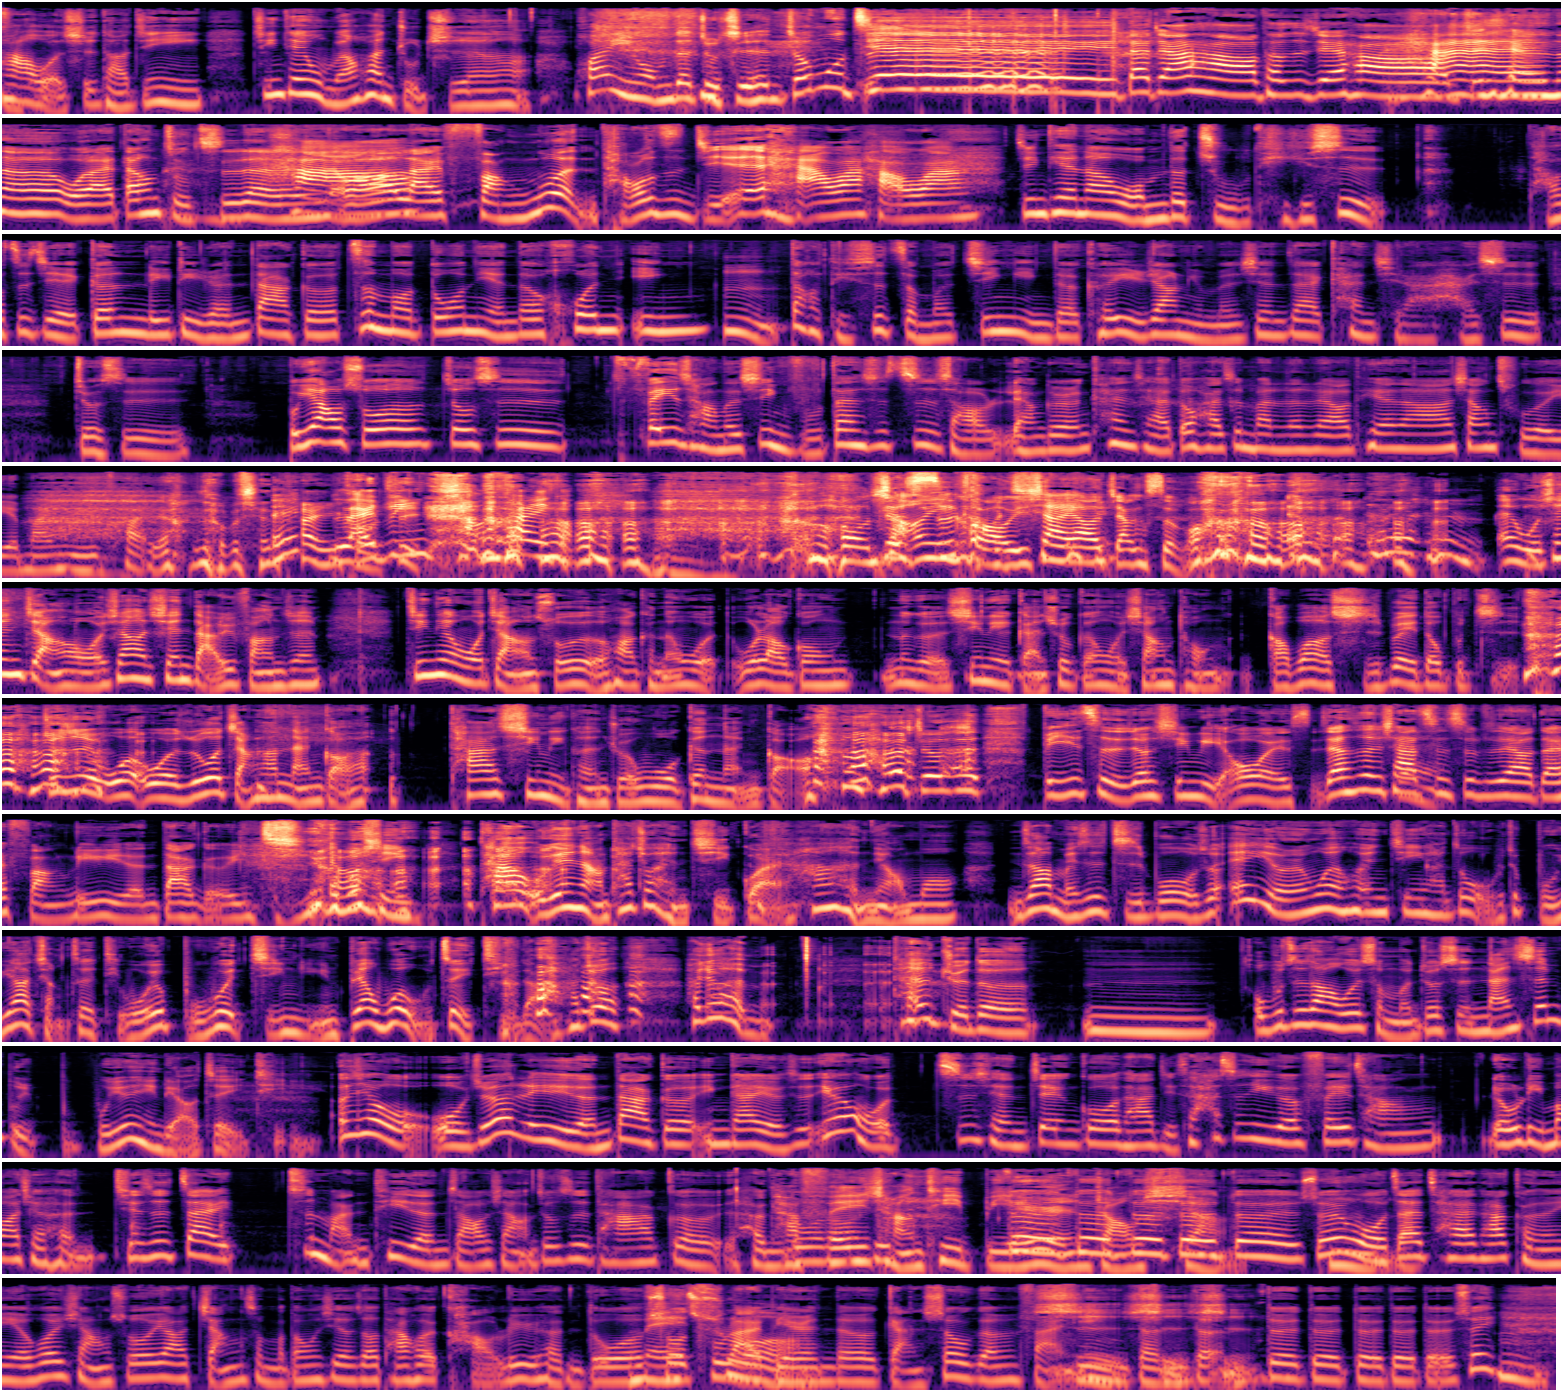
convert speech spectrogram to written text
好，我是陶晶莹。今天我们要换主持人了，欢迎我们的主持人周木子。耶！大家好，桃子姐好。嗨今天呢，我来当主持人，好我要来访问桃子姐。好啊，好啊，今天呢，我们的主题是桃子姐跟李李仁大哥这么多年的婚姻，嗯，到底是怎么经营的，可以让你们现在看起来还是就是不要说就是。非常的幸福，但是至少两个人看起来都还是蛮能聊天啊，相处的也蛮愉快的。怎么先哎、叹一口气来宾长叹一口，好先长一口思考一下要讲什么。哎、我先讲哦，我现在先打预防针。今天我讲的所有的话，可能我我老公那个心里的感受跟我相同，搞不好十倍都不止。就是我我如果讲他难搞，他他心里可能觉得我更难搞。就是彼此就心里 OS，但是下次是不是要再访李李仁大哥一集？哎不行，他我跟你讲，他就很奇怪，他很鸟摸。你知道，每次直播我说，哎、有人问婚姻经营，他说我就不要讲这题，我又不会经营，你不要问我这一题的。他就他就很，他就觉得，嗯，我不知道为什么，就是男生不不不愿意聊这一题。而且我我觉得李李仁大哥应该也是，因为我之前见过他几次，他是一个非常有礼貌，而且很其实，在是蛮替人着想，就是他个很多他非常替别人着想对对想。对，对，所以嗯我在猜他可能也会想说要讲什么东西的时候，他会考虑很多，说出来别人的感受跟反应等等。对对对对对，所以嗯，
